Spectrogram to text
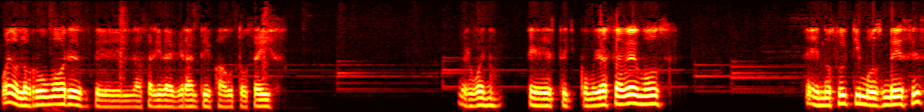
bueno, los rumores de la salida de Grand Theft Auto 6. Pero bueno, este, como ya sabemos, en los últimos meses,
